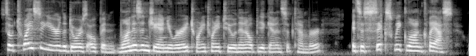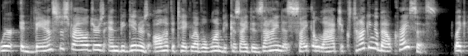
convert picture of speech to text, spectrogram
So twice a year, the doors open. One is in January 2022, and then it'll be again in September. It's a six week long class where advanced astrologers and beginners all have to take level one because I designed a psychological, talking about crisis. Like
